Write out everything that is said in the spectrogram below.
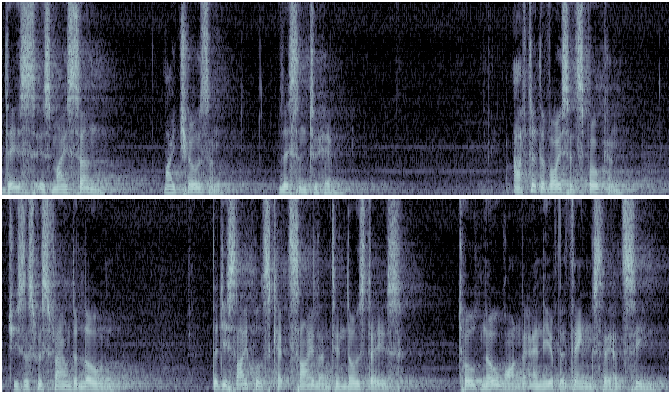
This is my son, my chosen. Listen to him. After the voice had spoken, Jesus was found alone. The disciples kept silent in those days, told no one any of the things they had seen.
